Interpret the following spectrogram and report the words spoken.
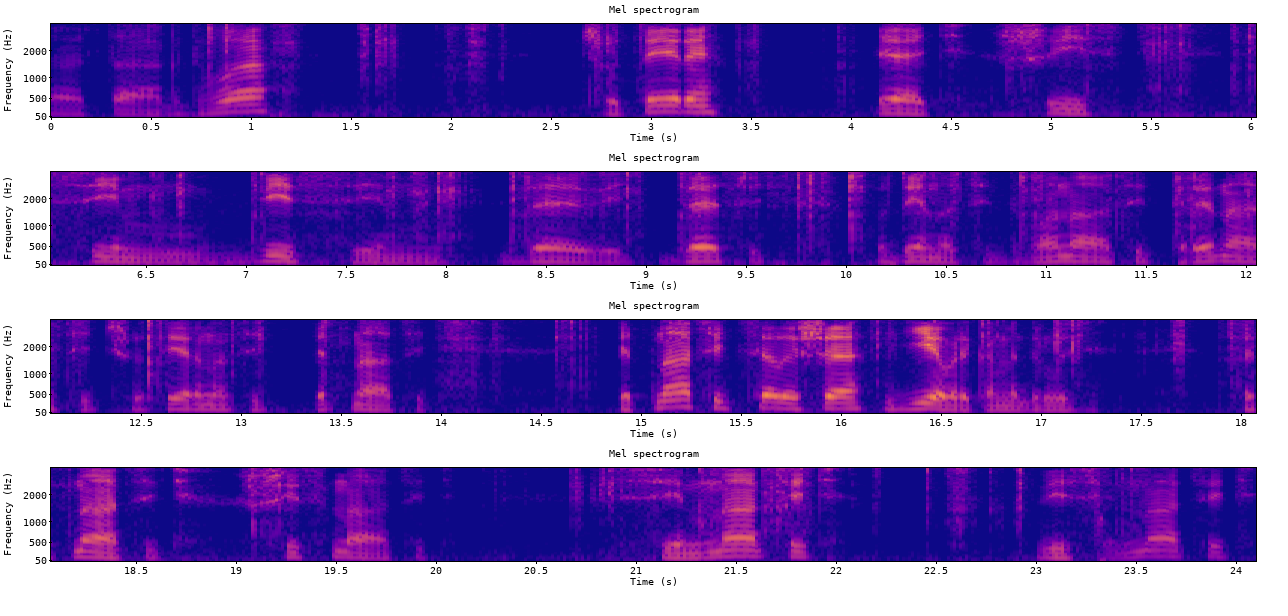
Так, 2, 4, 5, 6, 7, 8, 9, 10, 11, 12, 13, 14, 15. 15 це лише євриками, друзі. 15, 16, 17, 18.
